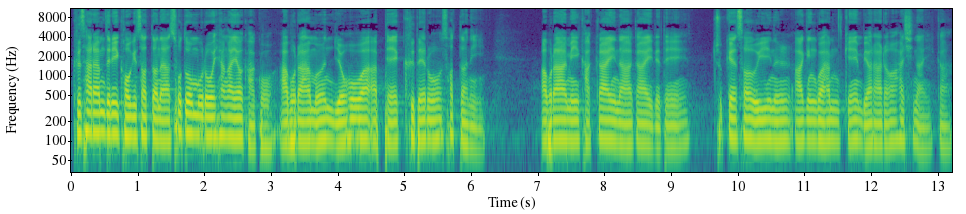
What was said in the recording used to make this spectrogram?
그 사람들이 거기서 떠나 소돔으로 향하여 가고 아브라함은 여호와 앞에 그대로 섰더니 아브라함이 가까이 나아가 이르되 주께서 의인을 악인과 함께 멸하러 하시나이까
